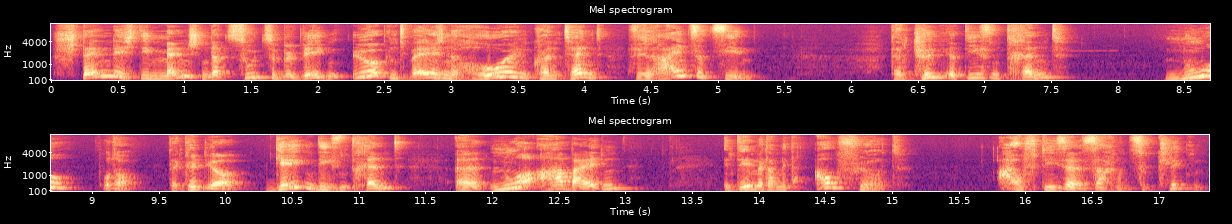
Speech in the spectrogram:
ständig die Menschen dazu zu bewegen irgendwelchen hohlen Content sich reinzuziehen, dann könnt ihr diesen Trend nur oder dann könnt ihr gegen diesen Trend äh, nur arbeiten indem ihr damit aufhört auf diese Sachen zu klicken.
